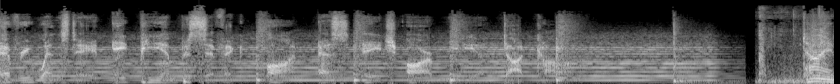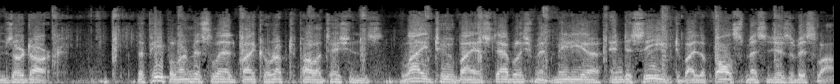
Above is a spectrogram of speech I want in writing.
Every Wednesday at 8 p.m. Pacific on SHRmedia.com. Times are dark. The people are misled by corrupt politicians, lied to by establishment media, and deceived by the false messages of Islam.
